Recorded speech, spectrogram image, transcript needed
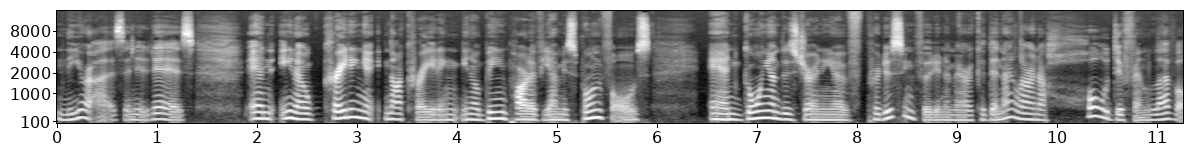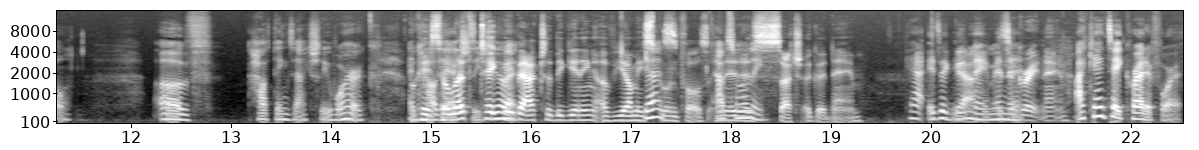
near us, and it is. And you know, creating not creating, you know, being part of Yummy Spoonfuls, and going on this journey of producing food in America, then I learned a whole different level of how things actually work. Okay, so let's take me it. back to the beginning of Yummy Yes, Spoonfuls, and it absolutely. is such a good name. Yeah, it's a good Yeah, name, isn't It's it? a great name. I can't take credit for it.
